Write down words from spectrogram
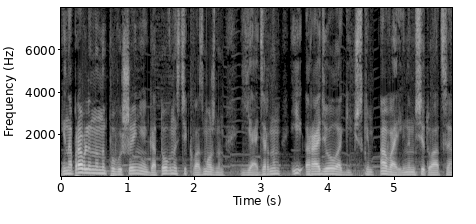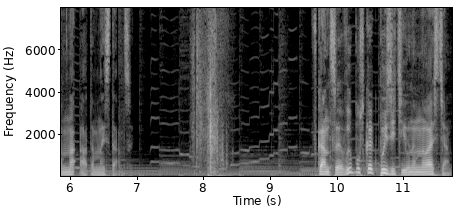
и направлена на повышение готовности к возможным ядерным и радиологическим аварийным ситуациям на атомной станции. В конце выпуска к позитивным новостям.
